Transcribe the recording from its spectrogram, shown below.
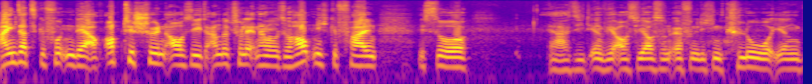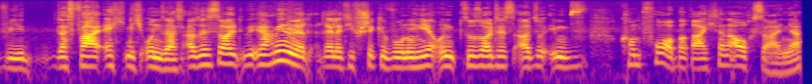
Einsatz gefunden, der auch optisch schön aussieht. Andere Toiletten haben uns überhaupt nicht gefallen. Ist so, ja, sieht irgendwie aus wie aus so einem öffentlichen Klo irgendwie. Das war echt nicht unsers. Also es sollte, wir haben hier eine relativ schicke Wohnung hier und so sollte es also im Komfortbereich dann auch sein, ja.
